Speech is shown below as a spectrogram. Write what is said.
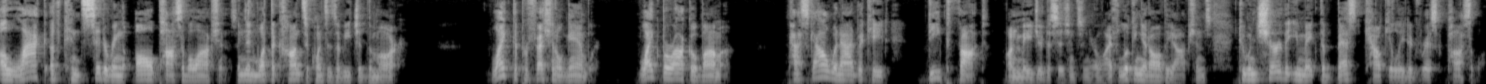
a lack of considering all possible options and then what the consequences of each of them are. like the professional gambler, like Barack Obama, Pascal would advocate deep thought on major decisions in your life, looking at all the options to ensure that you make the best calculated risk possible.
